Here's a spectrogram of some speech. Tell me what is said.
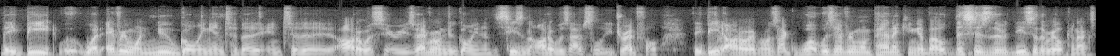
They beat what everyone knew going into the into the Ottawa series. Everyone knew going into the season, Ottawa was absolutely dreadful. They beat right. Ottawa. Everyone's like, "What was everyone panicking about? This is the these are the real Canucks."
